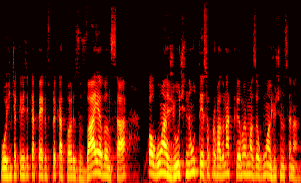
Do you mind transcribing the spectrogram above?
Hoje a gente acredita que a PEC dos precatórios vai avançar com algum ajuste, não o texto aprovado na Câmara, mas algum ajuste no Senado.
